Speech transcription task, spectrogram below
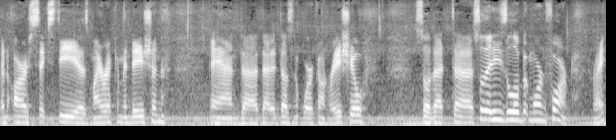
an R60 is my recommendation and uh, that it doesn't work on ratio so that, uh, so that he's a little bit more informed, right?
